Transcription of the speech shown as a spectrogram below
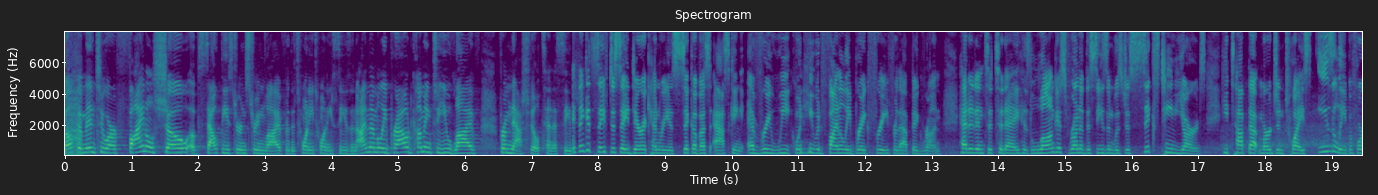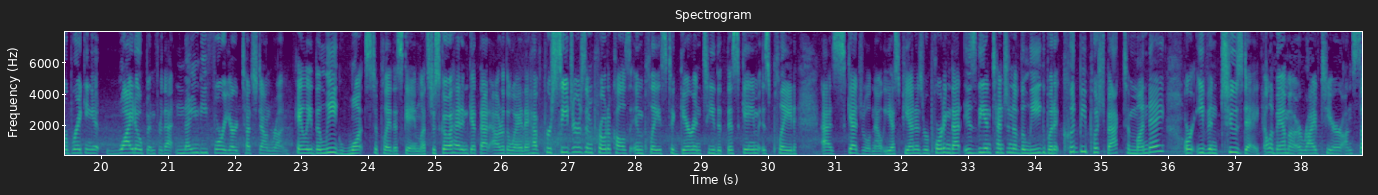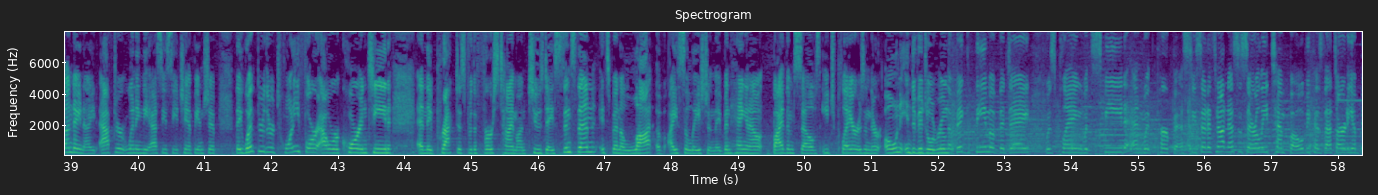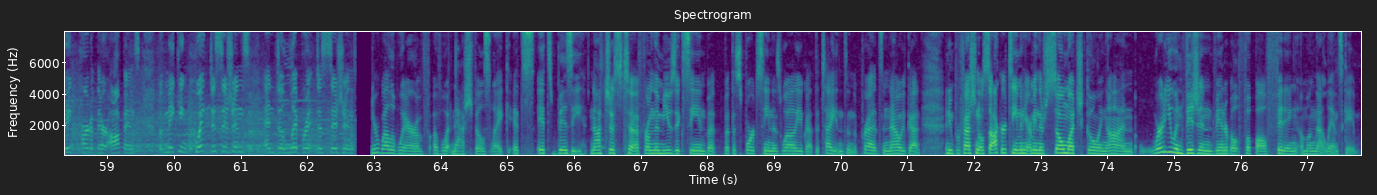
Welcome into our final show of Southeastern Stream Live for the 2020 season. I'm Emily Proud, coming to you live from Nashville, Tennessee. I think it's safe to say Derrick Henry is sick of us asking every week when he would finally break free for that big run. Headed into today, his longest run of the season was just 16 yards. He topped that margin twice, easily before breaking it wide open for that 94 yard touchdown run. Haley, the league wants to play this game. Let's just go ahead and get that out of the way. They have procedures and protocols in place to guarantee that this game is played as scheduled. Now, ESPN is reporting that is the intention of the league, but it could be pushed back to Monday or even Tuesday. Alabama arrived here on Sunday night after winning the SEC championship. They went through their 24 hour quarantine and they practiced for the first time on Tuesday. Since then, it's been a lot of isolation. They've been hanging out by themselves. Each player is in their own individual room. The big theme of the day was playing with speed and with purpose. He said it's not necessarily tempo because that's already a big part of their offense, but making quick decisions and deliberate decisions. You're well aware of, of what Nashville's like. It's it's busy, not just uh, from the music scene, but but the sports scene as well. You've got the Titans and the Preds, and now we've got a new professional soccer team in here. I mean, there's so much going on. Where do you envision Vanderbilt football fitting among that landscape?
